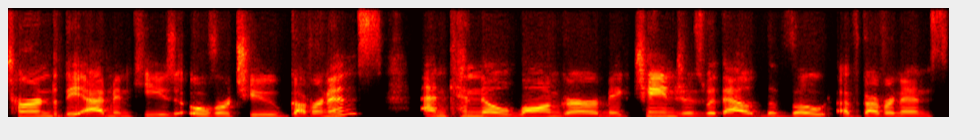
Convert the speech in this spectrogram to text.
turned the admin keys over to governance and can no longer make changes without the vote of governance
